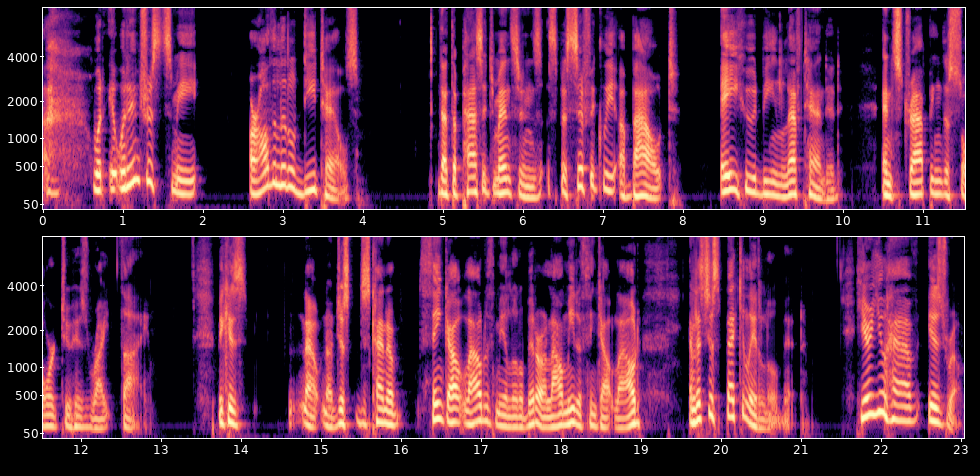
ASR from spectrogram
what, it, what interests me are all the little details that the passage mentions specifically about Ehud being left handed and strapping the sword to his right thigh. Because now, now just just kind of think out loud with me a little bit, or allow me to think out loud, and let's just speculate a little bit. Here you have Israel,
